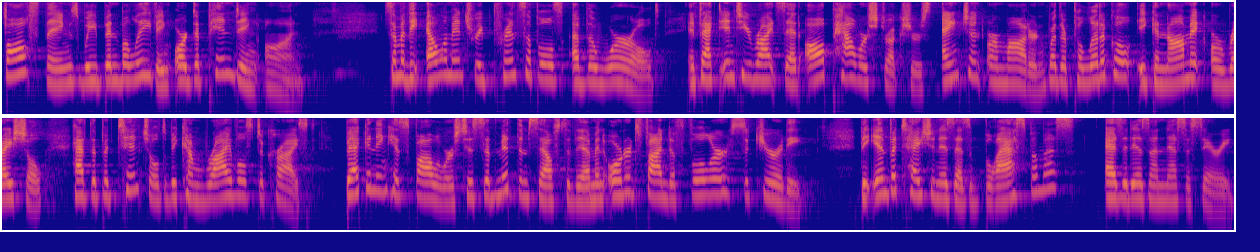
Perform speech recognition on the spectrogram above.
false things we've been believing or depending on. Some of the elementary principles of the world. In fact, N.T. Wright said all power structures, ancient or modern, whether political, economic, or racial, have the potential to become rivals to Christ, beckoning his followers to submit themselves to them in order to find a fuller security. The invitation is as blasphemous as it is unnecessary.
